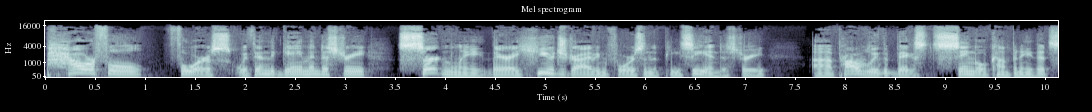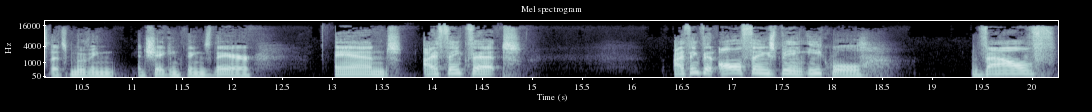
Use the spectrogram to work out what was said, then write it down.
powerful force within the game industry. Certainly, they're a huge driving force in the PC industry. Uh, probably the biggest single company that's that's moving and shaking things there. And I think that I think that all things being equal, Valve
